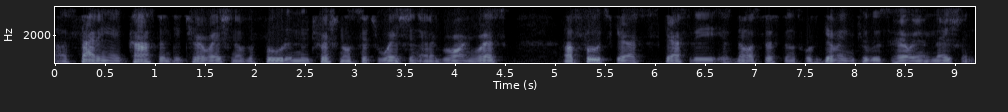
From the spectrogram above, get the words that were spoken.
uh, citing a constant deterioration of the food and nutritional situation and a growing risk of food scarcity is no assistance was given to the Sahelian nation.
